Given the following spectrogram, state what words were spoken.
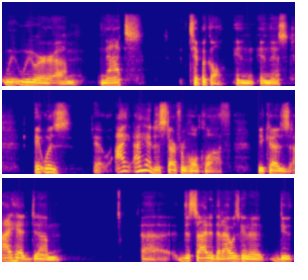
we, we were, um, not typical in, in this. It was, I, I had to start from whole cloth because I had, um, uh, decided that I was going to do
